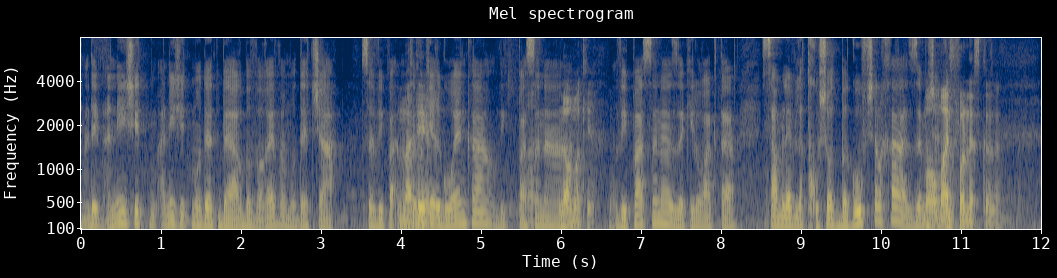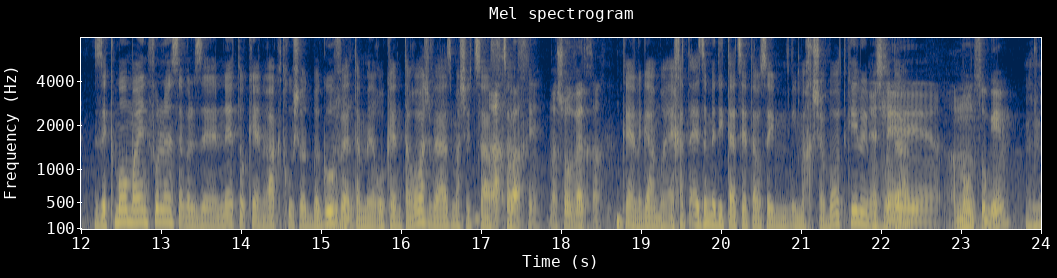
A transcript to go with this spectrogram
מדהים. אני אישית, אני אישית מודט בארבע ורבע, מודט שעה. עושה ויפ... אתה. מכיר גואנקה? ויפסנה... לא מכיר. ויפסנה זה כאילו רק אתה שם לב לתחושות בגוף שלך, אז זה מה כמו ש... מיינדפולנס כזה. זה כמו מיינדפולנס, אבל זה נטו, כן, רק תחושות בגוף, ואתה מרוקן את הראש, ואז מה שצף, אחלה צף. אחי, מה שעובד לך. כן, לגמרי. איך איזה מדיטציה אתה עושה עם, עם מחשבות, כאילו, עם יש לי עבודה? המון סוגים. מהמם.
